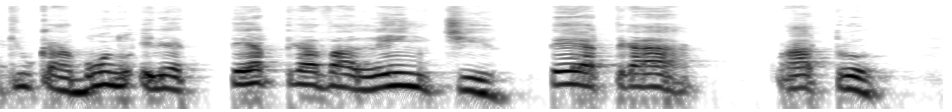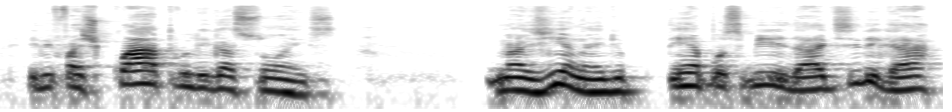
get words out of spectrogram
que o carbono ele é tetravalente, tetra, quatro. Ele faz quatro ligações. Imagina, ele tem a possibilidade de se ligar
